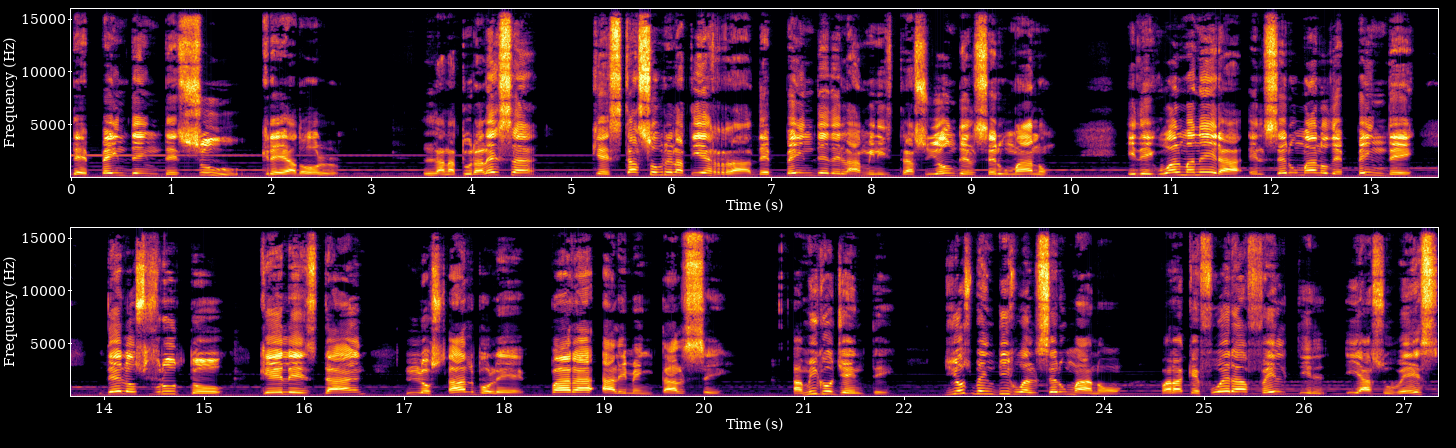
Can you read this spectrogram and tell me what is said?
dependen de su creador. La naturaleza que está sobre la tierra depende de la administración del ser humano. Y de igual manera el ser humano depende de los frutos que les dan los árboles para alimentarse. Amigo oyente, Dios bendijo al ser humano para que fuera fértil y a su vez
